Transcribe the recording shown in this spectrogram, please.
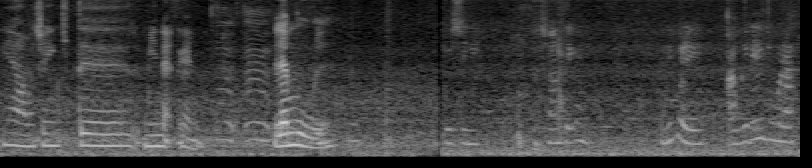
Ya, macam yang kita minat kan. Lemul. Di sini. Cantik kan? Ini boleh. Harga dia 500.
